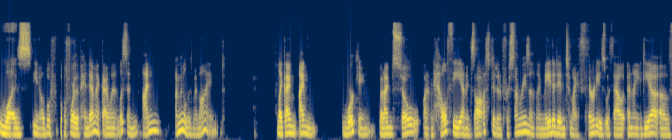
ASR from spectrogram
was you know bef- before the pandemic, I went, listen, I'm I'm going to lose my mind. Like I'm I'm working, but I'm so unhealthy and exhausted, and for some reason, I made it into my 30s without an idea of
